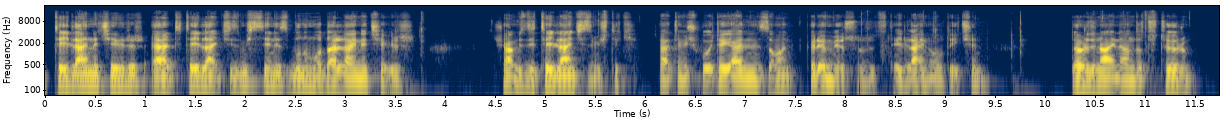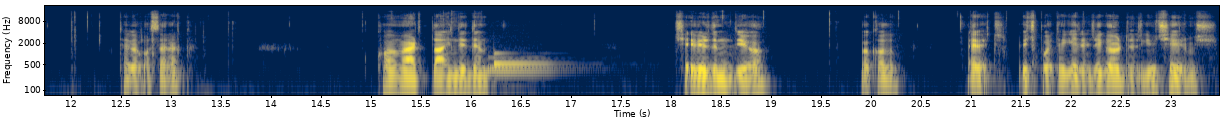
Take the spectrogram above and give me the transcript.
detail line'e çevirir. Eğer detail line çizmişseniz bunu model line'e çevirir. Şu an biz detail line çizmiştik. Zaten 3 boyuta geldiğiniz zaman göremiyorsunuz detail line olduğu için. Dördünü aynı anda tutuyorum. Tebe basarak. Convert line dedim. Çevirdim diyor. Bakalım. Evet. 3 boyuta gelince gördüğünüz gibi çevirmiş.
